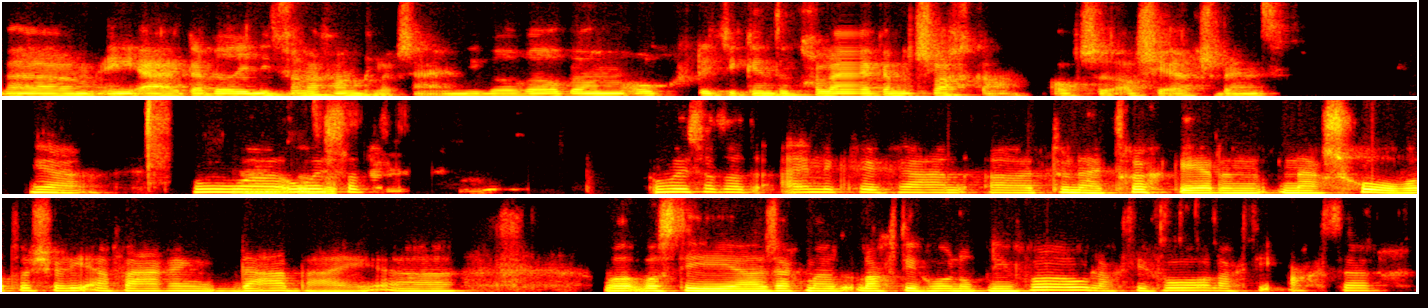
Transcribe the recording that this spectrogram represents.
Um, en ja, daar wil je niet van afhankelijk zijn. Je wil wel dan ook dat je kind ook gelijk aan de slag kan als, als je ergens bent. Ja, hoe, uh, hoe, is dat, hoe is dat uiteindelijk gegaan uh, toen hij terugkeerde naar school? Wat was jullie ervaring daarbij? Uh, was die, zeg maar, lag die gewoon op niveau? Lag die voor? Lag die achter?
